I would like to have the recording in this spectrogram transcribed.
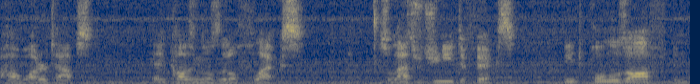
hot water taps and causing those little flecks. So that's what you need to fix. You need to pull those off and,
